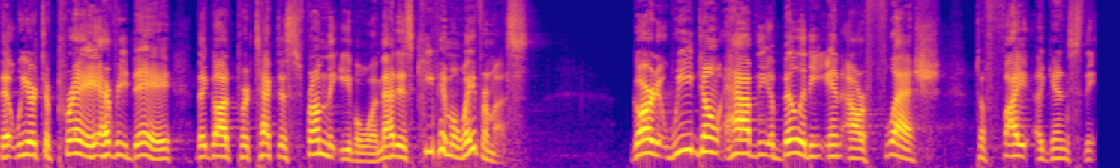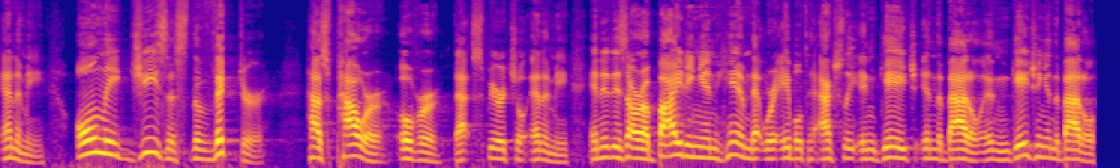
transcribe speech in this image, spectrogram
that we are to pray every day that God protect us from the evil one. That is, keep him away from us. Guard it. We don't have the ability in our flesh to fight against the enemy. Only Jesus, the victor, has power over that spiritual enemy. And it is our abiding in him that we're able to actually engage in the battle. And engaging in the battle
